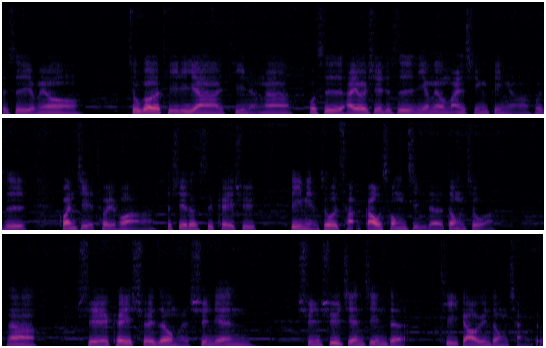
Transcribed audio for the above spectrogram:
就是有没有足够的体力啊、体能啊，或是还有一些就是你有没有慢性病啊，或是关节退化啊，这些都是可以去避免做超高冲击的动作啊。那血可以随着我们训练循序渐进的提高运动强度，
